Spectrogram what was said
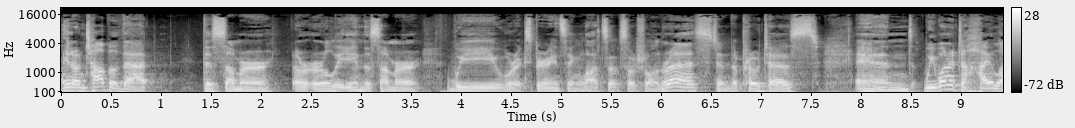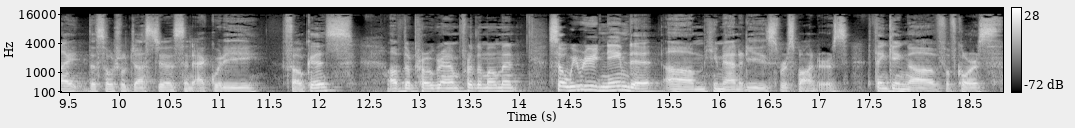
And on top of that, this summer or early in the summer, we were experiencing lots of social unrest and the protests. And we wanted to highlight the social justice and equity focus of the program for the moment. So we renamed it um, Humanities Responders, thinking of, of course,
